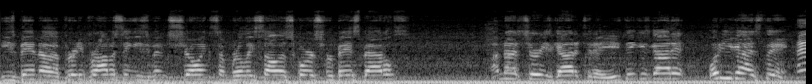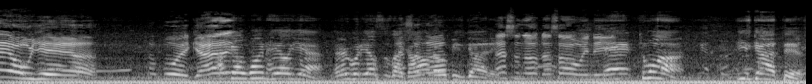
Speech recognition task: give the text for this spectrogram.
He's been uh, pretty promising. He's been showing some really solid scores for bass battles. I'm not sure he's got it today. You think he's got it? What do you guys think? Hell yeah! That boy got I it. got one hell yeah. Everybody else is like, That's I don't know if he's got it. That's enough. That's all we need. Man, come on. He's got this.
